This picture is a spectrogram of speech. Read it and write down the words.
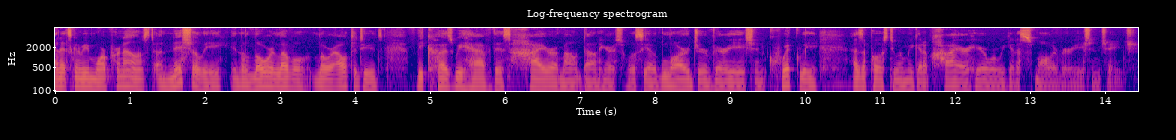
And it's going to be more pronounced initially in the lower level, lower altitudes, because we have this higher amount down here. So we'll see a larger variation quickly as opposed to when we get up higher here where we get a smaller variation change.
